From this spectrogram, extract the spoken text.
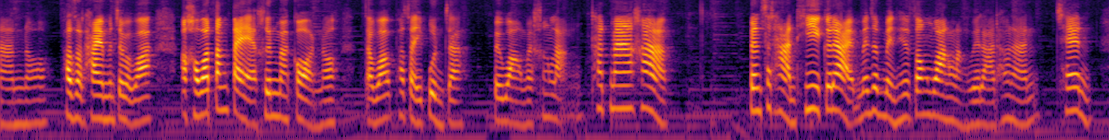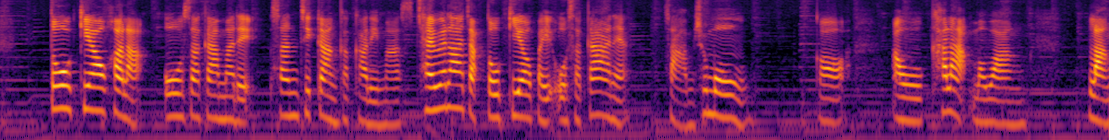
นั้นเนาะภาษาไทยมันจะแบบว่าเอาคาว่าตั้งแต่ขึ้นมาก่อนเนาะแต่ว่าภาษาญี่ปุ่นจะไปวางไว้ข้างหลัง ถัดมาค่ะ เป็นสถานที่ก็ได้ไม่จำเป็นที่จะต้องวางหลังเวลาเท่านั้น เช่น โตเกียวคาระ โอซากามาเดะซันจิกังคาคาริมัสใช้เวลาจากโตเกียวไปโอซาก้าเนี่ย3ชั่วโมง ก็เอาคาระมาวางหลัง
